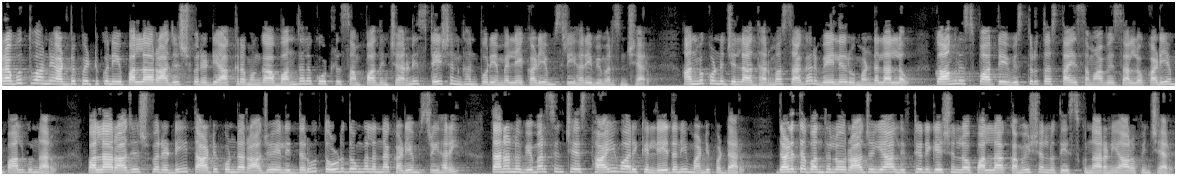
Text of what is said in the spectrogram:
ప్రభుత్వాన్ని అడ్డుపెట్టుకుని పల్లా రాజేశ్వరరెడ్డి అక్రమంగా వందల కోట్లు సంపాదించారని స్టేషన్ ఘన్పూర్ ఎమ్మెల్యే కడియం శ్రీహరి విమర్శించారు. హన్మకొండ జిల్లా ధర్మసాగర్ వేలేరు మండలాల్లో కాంగ్రెస్ పార్టీ విస్తృత స్థాయి సమావేశాల్లో కడియం పాల్గొన్నారు. పల్లా రాజేశ్వరరెడ్డి తాటికొండ రాజయ్యలిద్దరూ తోడు దొంగలన్న కడియం శ్రీహరి తనను విమర్శించే స్థాయి వారికి లేదని మండిపడ్డారు. దళిత బంధులో రాజయ్య లిఫ్ట్ ఇరిగేషన్లో పల్లా కమిషన్లు తీసుకున్నారని ఆరోపించారు.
